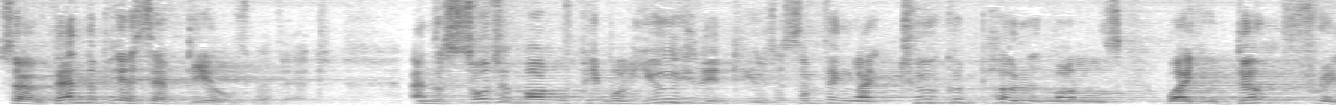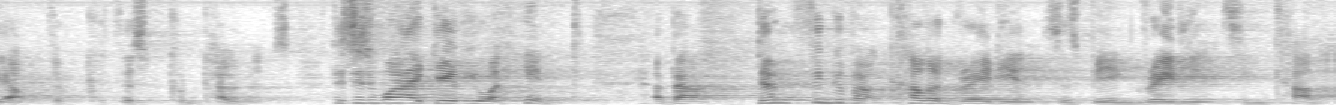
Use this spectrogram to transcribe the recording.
So then the PSF deals with it. And the sort of models people usually use are something like two component models where you don't free up the, the components. This is why I gave you a hint about don't think about color gradients as being gradients in color.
